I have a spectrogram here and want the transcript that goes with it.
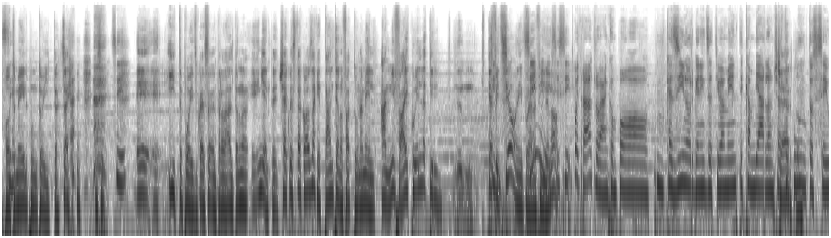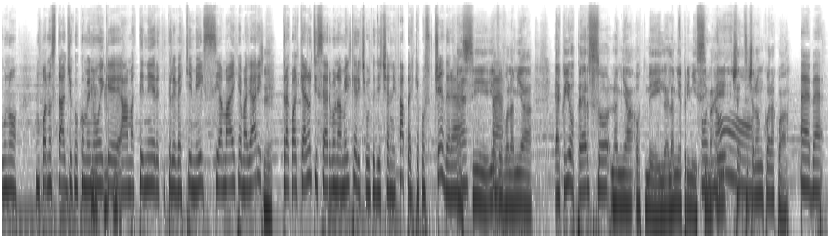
Sì. hotmail.it, sai? Sì. E, e it poi questo tra l'altro no? e niente c'è questa cosa che tanti hanno fatto una mail anni fa e quella ti, ti Ti- affezioni poi sì, alla fine no? sì, sì. Poi tra l'altro è anche un po' un casino organizzativamente cambiarla a un certo Certo. Punto se sei uno un po' nostalgico come Mm, noi mm, che mm. ama tenere tutte le vecchie mail, sia mai che magari Sì. tra qualche anno ti serve una mail che hai ricevuto dieci anni fa perché può succedere. Eh Eh, sì, io Eh. avevo la mia. Ecco, io ho perso la mia hotmail, la mia primissima. Oh no. E c'è- ce l'ho ancora qua. Eh beh,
